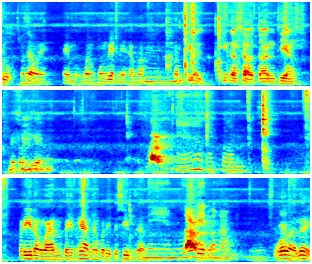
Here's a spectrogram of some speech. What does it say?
จุเมื่อเช้านี่ไอ้วังวังเวทนี่ครับเนาะอืมความกิกินนกินกับเสาร์ตอนเที่ยงไปตรงเที่ยงอ่าพักผ่อนพอดีน้องหวานไปเฮ็ดงานนะพอดีไปซิมครับแมนโอ้เด็ดวะคะสุดยอดเลย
